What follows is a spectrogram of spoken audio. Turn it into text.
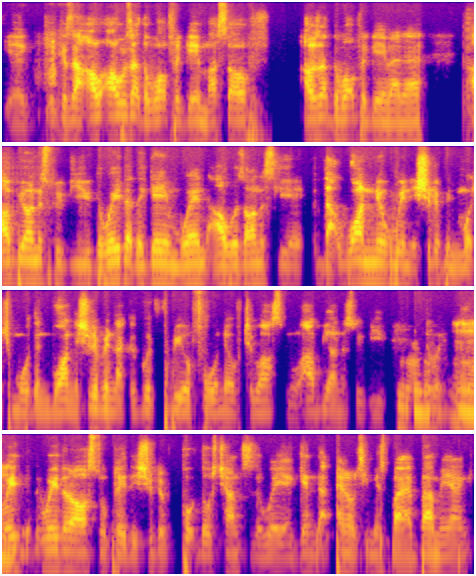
Yeah, because I, I was at the Watford game myself. I was at the Watford game, and uh, I'll be honest with you, the way that the game went, I was honestly that one 0 win. It should have been much more than one. It should have been like a good three or four 0 to Arsenal. I'll be honest with you. Mm-hmm. The, way, the, way, the way that Arsenal played, they should have put those chances away. Again, that penalty missed by Aubameyang,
